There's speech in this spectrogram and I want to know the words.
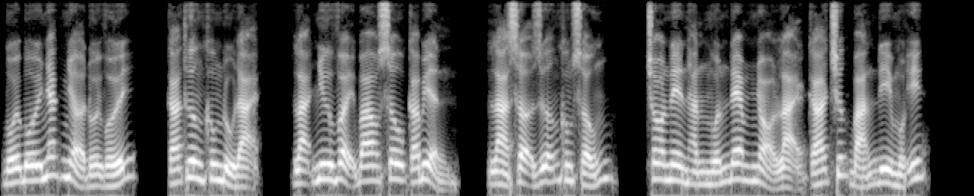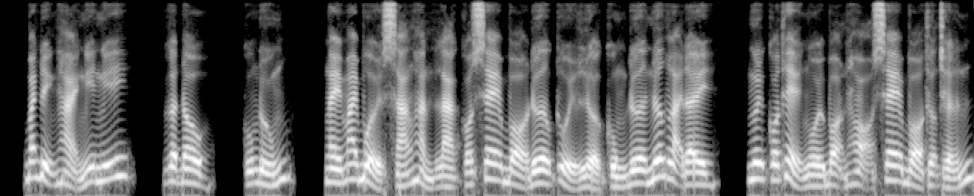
bối bối nhắc nhở đối với, cá thương không đủ đại, lại như vậy bao sâu cá biển, là sợ dưỡng không sống, cho nên hắn muốn đem nhỏ lại cá trước bán đi một ít. Bách định hải nghĩ nghĩ, gật đầu, cũng đúng, ngày mai buổi sáng hẳn là có xe bò đưa tuổi lửa cùng đưa nước lại đây, ngươi có thể ngồi bọn họ xe bò thượng trấn.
